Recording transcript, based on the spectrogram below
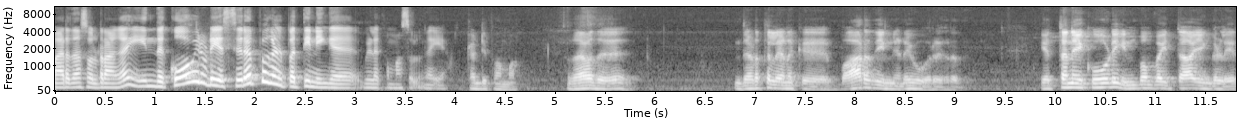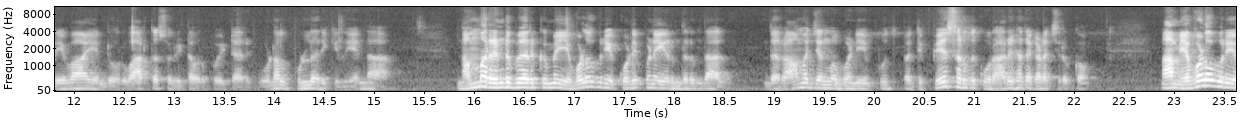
மாதிரி தான் சொல்கிறாங்க இந்த கோவிலுடைய சிறப்புகள் பற்றி நீங்கள் விளக்கமாக சொல்லுங்கள் ஐயா. கண்டிப்பாம்மா. அதாவது இந்த இடத்துல எனக்கு பாரதியின் நினைவு வருகிறது. எத்தனை கோடி இன்பம் வைத்தா எங்கள் இறைவா என்று ஒரு வார்த்தை சொல்லிட்டு அவர் போயிட்டார். உடல் புல்லரிக்குது. ஏன்னா நம்ம ரெண்டு பேருக்குமே எவ்வளோ பெரிய கொடுப்பினை இருந்திருந்தால் இந்த ராம ஜென்மபணியை பற்றி பேசுகிறதுக்கு ஒரு அருகதை கிடச்சிருக்கும். நாம் எவ்வளோ பெரிய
